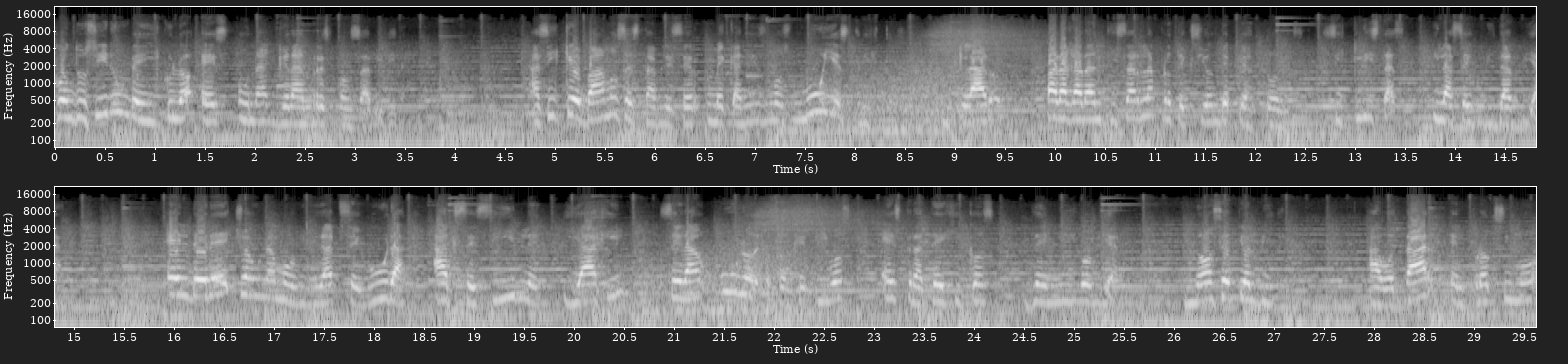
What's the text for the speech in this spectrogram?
Conducir un vehículo es una gran responsabilidad. Así que vamos a establecer mecanismos muy estrictos y claros para garantizar la protección de peatones, ciclistas y la seguridad vial. El derecho a una movilidad segura, accesible y ágil será uno de los objetivos estratégicos de mi gobierno. No se te olvide, a votar el próximo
